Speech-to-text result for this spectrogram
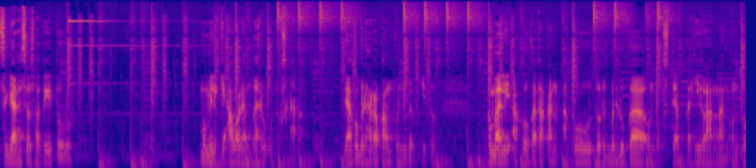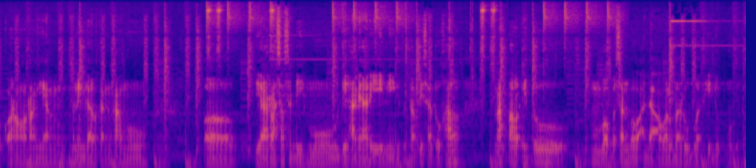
segala sesuatu itu memiliki awal yang baru untuk sekarang. Dan aku berharap kamu pun juga begitu. Kembali aku katakan aku turut berduka untuk setiap kehilangan untuk orang-orang yang meninggalkan kamu. Uh, ya rasa sedihmu di hari-hari ini gitu. Tapi satu hal Natal itu membawa pesan bahwa ada awal baru buat hidupmu gitu.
